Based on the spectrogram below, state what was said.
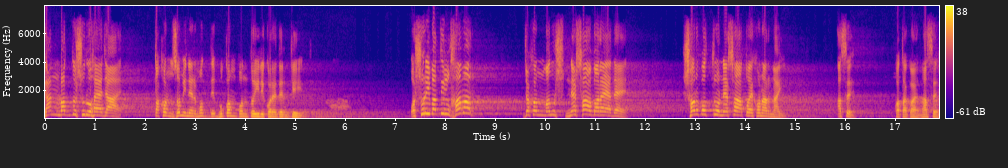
গান বাদ্য শুরু হয়ে যায়, তখন জমিনের মধ্যে ভূকম্পন তৈরি করে দেন কে? অসুরি বাতিল খামার, যখন মানুষ নেশা বাড়ায় দেয় সর্বত্র নেশা তো এখন আর নাই। আছে? কথা কয় না, আছে।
